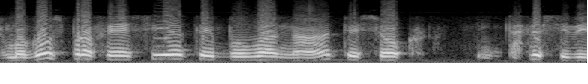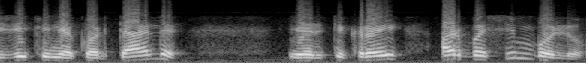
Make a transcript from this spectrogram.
Žmogaus profesija tai buvo, na, tiesiog tarsi vizitinė kortelė ir tikrai arba simbolių.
